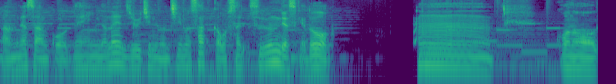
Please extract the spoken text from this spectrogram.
あの皆さんこう、全員のね、11人のチームサッカーをしたりするんですけど、うーん、この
